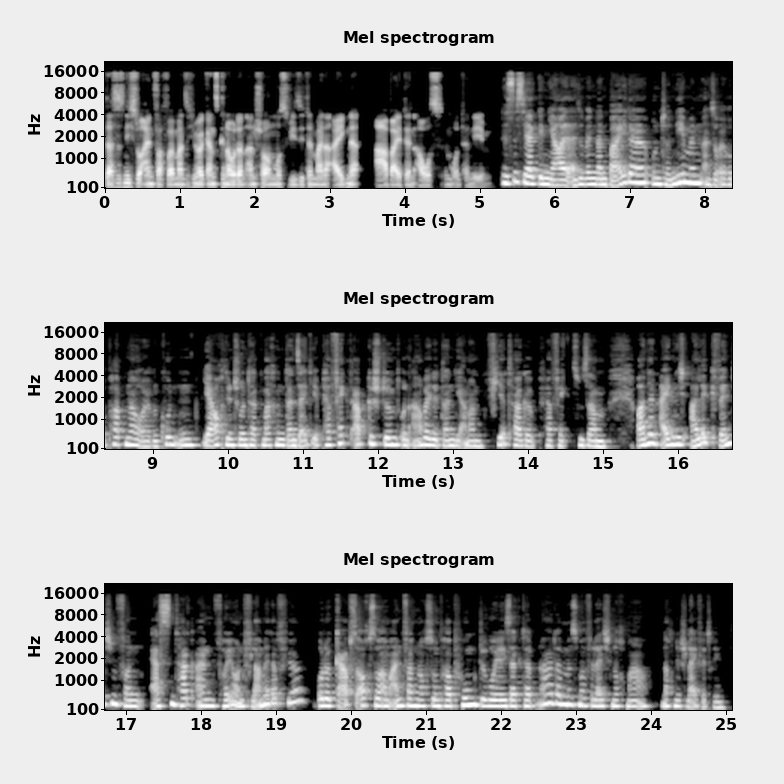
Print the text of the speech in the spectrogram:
Das ist nicht so einfach, weil man sich immer ganz genau dann anschauen muss, wie sieht denn meine eigene Arbeit denn aus im Unternehmen? Das ist ja genial. Also wenn dann beide Unternehmen, also eure Partner, eure Kunden, ja auch den Schontag machen, dann seid ihr perfekt abgestimmt und arbeitet dann die anderen vier Tage perfekt zusammen. Waren denn eigentlich alle Quäntchen von ersten Tag an Feuer und Flamme dafür? Oder gab es auch so am Anfang noch so ein paar Punkte, wo ihr gesagt habt, na, da müssen wir vielleicht noch mal noch eine Schleife drehen?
